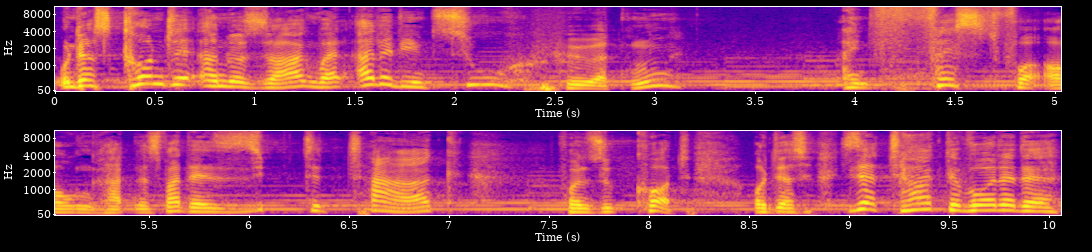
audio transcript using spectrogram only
Und das konnte er nur sagen, weil alle, die ihm zuhörten, ein Fest vor Augen hatten. Es war der siebte Tag von Sukkot. Und das, dieser Tag, der wurde der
